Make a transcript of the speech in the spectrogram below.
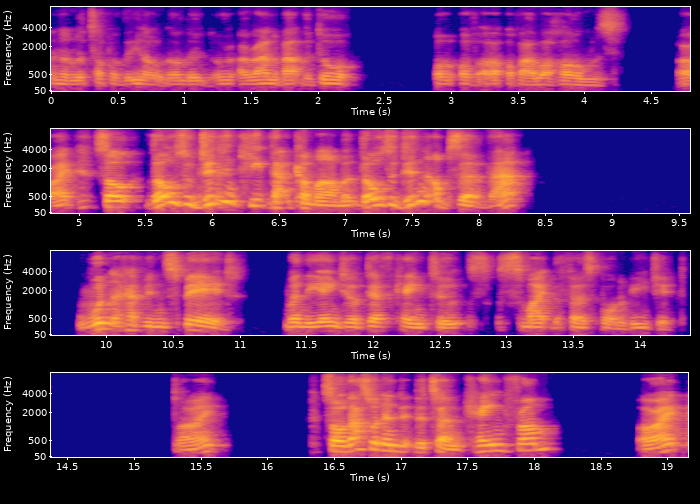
and on the top of the, you know, on the, around about the door of, of, of our homes. All right. So those who didn't keep that commandment, those who didn't observe that, wouldn't have been spared when the angel of death came to smite the firstborn of Egypt. All right. So that's where the term came from. All right.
